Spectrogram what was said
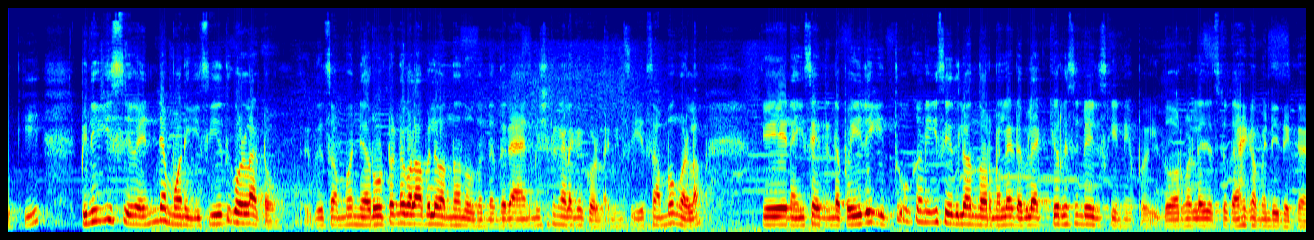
ഓക്കെ പിന്നെ ഗീസ് എന്റെ മോനെ ഗീസ് ഇത് കൊള്ളാട്ടോ. ഇത് സംഭവം നെറൂട്ടോന്റെ കൊളാബിൽ വന്നാന്ന് തോന്നുന്നുണ്ട്. എന്തൊരു ആനിമേഷൻ കളൊക്കെ കൊള്ളാം. മീൻസ് ഈ സംഭവം കൊള്ളാം. നൈസ് ആയിട്ടുണ്ട്. അപ്പോൾ ഇത് ഇത് നോക്കുകയാണെങ്കിൽ ഇതിൽ വന്ന് ഓർമ്മയില്ല. ഡബിൾ അക്യൂറസിന്റെ ഒരു സ്കിൻ ഇപ്പോൾ ഇത് ഓർമ്മയില്ല ജസ്റ്റ് താഴെ കമന്റ് ചെയ്തേക്കുക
